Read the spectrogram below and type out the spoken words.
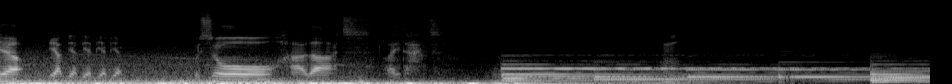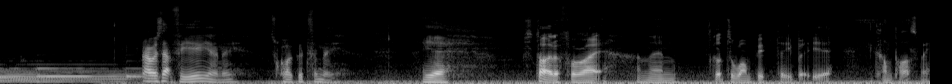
Yeah, yep, yep, yep, yep, yep. We saw how that played out. Hmm. How was that for you, Yianni? It's quite good for me. yeah, started off alright, and then got to 150, but yeah, you come past me.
